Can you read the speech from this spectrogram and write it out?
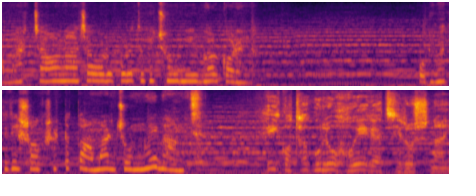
আমার চাওয়া না চাওয়ার উপরে তো কিছু নির্ভর করে না। গরিমা দিদির সংসারটা তো আমার জন্যই ভাঙছে। এই কথাগুলো হয়ে গেছে রোশনাই।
